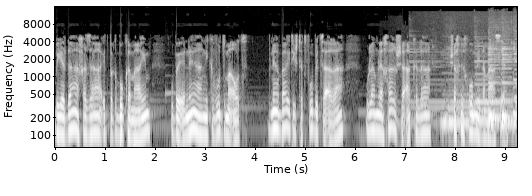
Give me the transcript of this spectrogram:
בידה אחזה את בקבוק המים, ובעיניה נקבו דמעות. בני הבית השתתפו בצערה, אולם לאחר שעה קלה שכחו מן המעשה.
